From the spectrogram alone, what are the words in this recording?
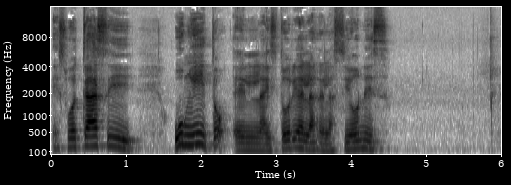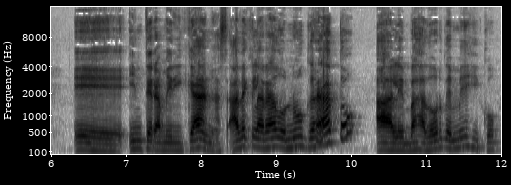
eso es casi un hito en la historia de las relaciones eh, interamericanas, ha declarado no grato al embajador de México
